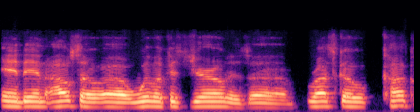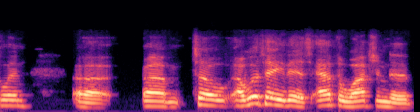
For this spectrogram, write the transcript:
and then also uh, Willa Fitzgerald is uh, Roscoe Conklin. Uh, um, so I will tell you this: after watching the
